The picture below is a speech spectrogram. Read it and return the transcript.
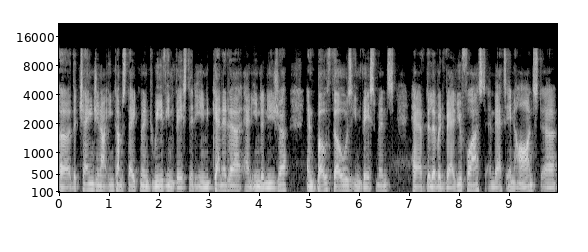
uh, the change in our income statement, we've invested in Canada and Indonesia, and both those investments have delivered value for us, and that's enhanced uh,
